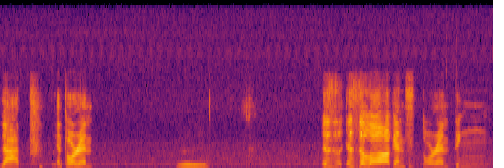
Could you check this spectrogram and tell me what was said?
That and torrent. Hmm. Is is the law against torrenting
